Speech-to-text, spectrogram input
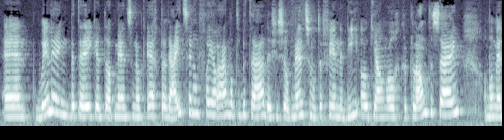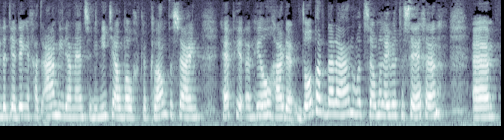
En willing betekent dat mensen ook echt bereid zijn om voor jouw aanbod te betalen. Dus je zult mensen moeten vinden die ook jouw mogelijke klanten zijn. Op het moment dat jij dingen gaat aanbieden aan mensen die niet jouw mogelijke klanten zijn, heb je een heel harde dobber daaraan, om het zo maar even te zeggen. Um,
